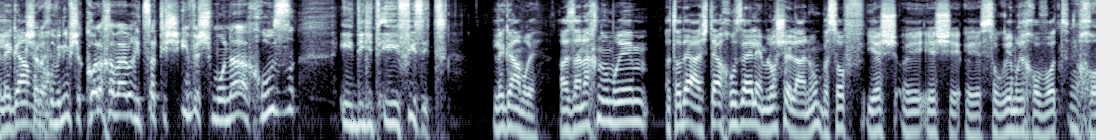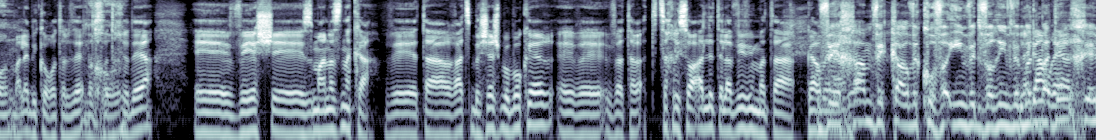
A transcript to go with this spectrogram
לגמרי. כשאנחנו מבינים שכל החוויה בריצה 98% היא, דיגיט... היא פיזית. לגמרי. אז אנחנו אומרים, אתה יודע, השתי אחוז האלה הם לא שלנו, בסוף יש, אה, יש אה, סוגרים רחובות, נכון. מלא ביקורות על זה, נכון. אתה יודע, אה, ויש אה, זמן הזנקה, ואתה רץ בשש בבוקר, אה, ו- ואתה אתה צריך לנסוע עד לתל אביב אם אתה גר בנהריה. וחם וקר וכובעים ודברים. ובדרך אה,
